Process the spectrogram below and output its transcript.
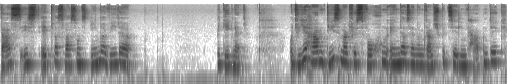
das ist etwas, was uns immer wieder begegnet. Und wir haben diesmal fürs Wochenende aus einem ganz speziellen Kartendeck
